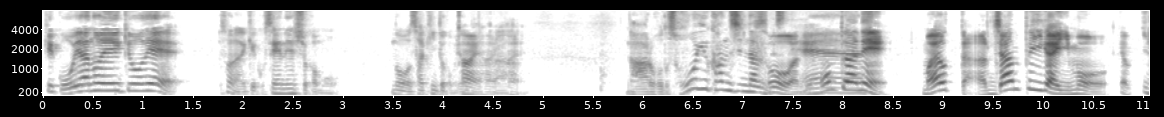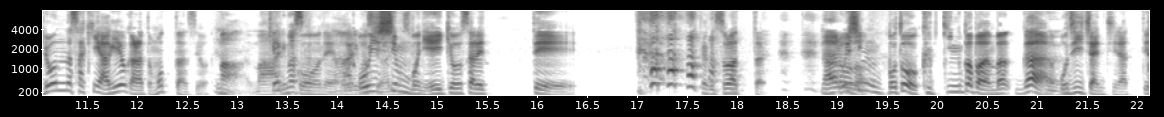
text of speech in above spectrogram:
結構親の影響でそうだね結構青年誌とかもの作品とかもい読んだから、はいはいはい。なるほどそういう感じになるんですね。そうはね。本当はね迷った。ジャンプ以外にもいろんな作品あげようかなと思ったんですよ。まあまあ結構ねおいしんぼに影響されて だから育った。なるほど。おいしんぼとクッキングパパがうん。おじいちゃん家になって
